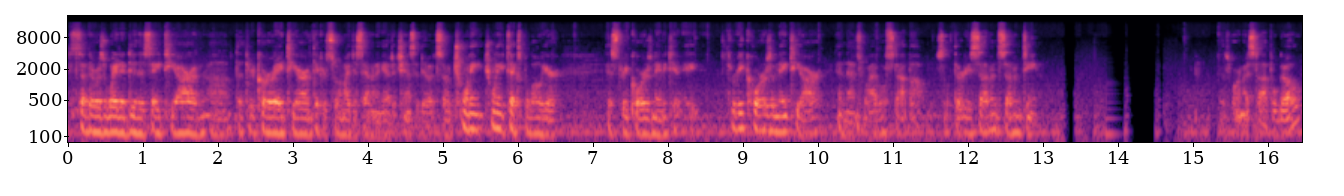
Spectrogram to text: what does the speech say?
said there was a way to do this ATR and uh, the three quarter ATR and Thinkorswim. I just haven't had a chance to do it. So 20, 20 ticks below here is three quarters and ATR, three quarters and ATR, and that's why we'll stop out. So 37.17 where my stop will go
